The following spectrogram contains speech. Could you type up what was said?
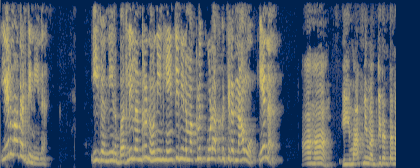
ಏನ್ ಮಾತಾಡ್ತೀನಿ ನೀನ? ಈಗ ನೀನು ಬರ್ಲಿಲ್ಲ ಅಂದ್ರೂ ನೀನ್ ಹೇಳ್ತಿ ನಿನ್ನ ಮಕ್ಳಿಗೆ ಕೂಡ ಹಾಕತ್ತಿರೋದ್ ನಾವು. ಏನ? ಹಾ ಹಾ ಈ ಮಾತು ನೀವು ಅಂತೀರಂತನ?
